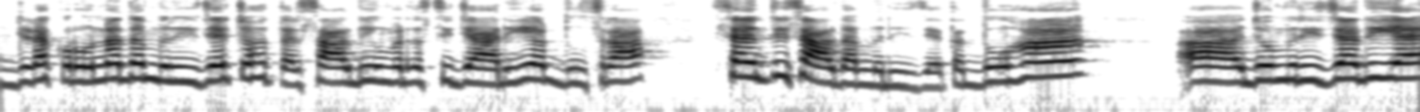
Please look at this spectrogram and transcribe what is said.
ਜਿਹੜਾ ਕਰੋਨਾ ਦਾ ਮਰੀਜ਼ ਹੈ 74 ਸਾਲ ਦੀ ਉਮਰ ਦੱਸੀ ਜਾ ਰਹੀ ਹੈ। ਔਰ ਦੂਸਰਾ 37 ਸਾਲ ਦਾ ਮਰੀਜ਼ ਹੈ। ਤਾਂ ਦੋਹਾਂ ਜੋ ਮਰੀਜ਼ਾਂ ਦੀ ਹੈ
